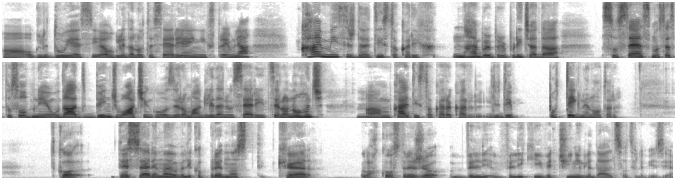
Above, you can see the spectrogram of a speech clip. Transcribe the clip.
uh, ogleduje, si je ogledalo te serije in jih spremlja, kaj misliš, da je tisto, kar jih najbolj prepriča, da so se, smo se sposobni udati binge watchingu oziroma gledanju serij celo noč? Um, kaj je tisto, kar, kar ljudi potegne noter? Tako, te serije imajo veliko prednost, ker lahko strežejo veli, veliki večini gledalcev televizije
